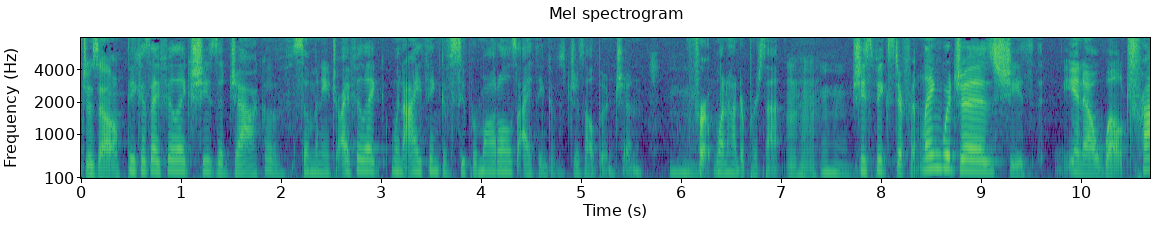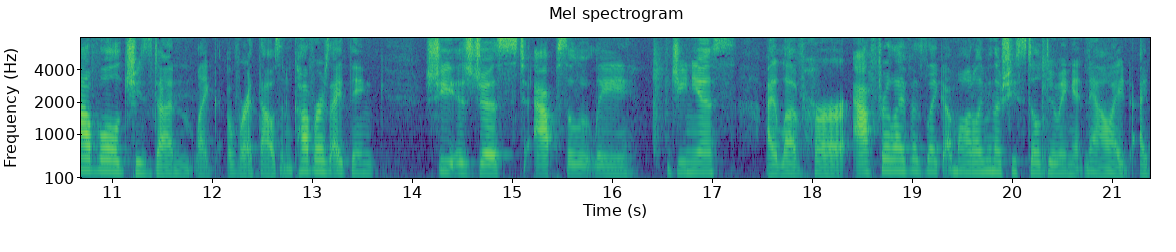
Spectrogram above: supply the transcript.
Gisele. because I feel like she's a jack of so many. I feel like when I think of supermodels, I think of Gisele Bündchen mm-hmm. for 100%. percent mm-hmm. Mm-hmm. She speaks different languages. She's, you know, well traveled. She's done like over a thousand covers. I think she is just absolutely genius. I love her afterlife as like a model, even though she's still doing it now. I, I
